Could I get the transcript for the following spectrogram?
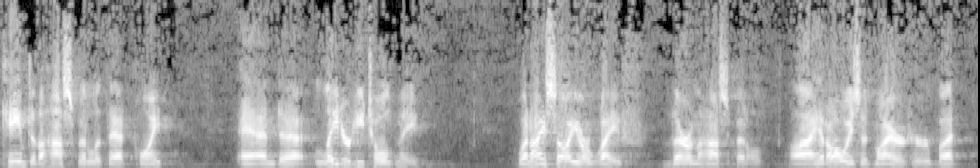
came to the hospital at that point, and uh, later he told me, when I saw your wife there in the hospital, I had always admired her, but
